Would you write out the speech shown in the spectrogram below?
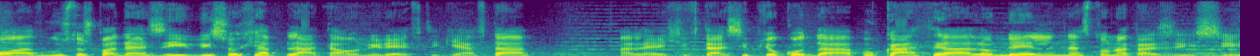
Ο Αύγουστος Πανταζίδης όχι απλά τα ονειρεύτηκε αυτά, αλλά έχει φτάσει πιο κοντά από κάθε άλλον Έλληνα στο να τα ζήσει.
